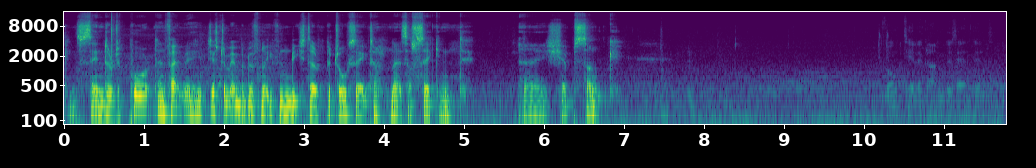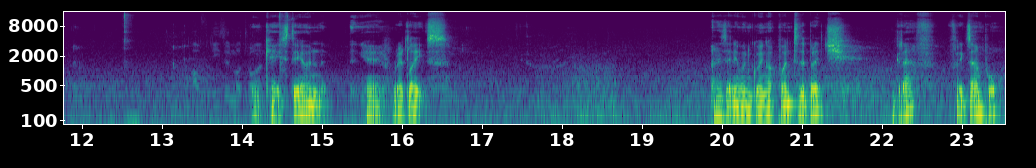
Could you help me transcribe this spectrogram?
Can send a report. In fact, we just remembered we've not even reached our patrol sector. That's our second uh, ship sunk. Okay, stay on yeah, red lights. And is anyone going up onto the bridge? Graf, for example?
